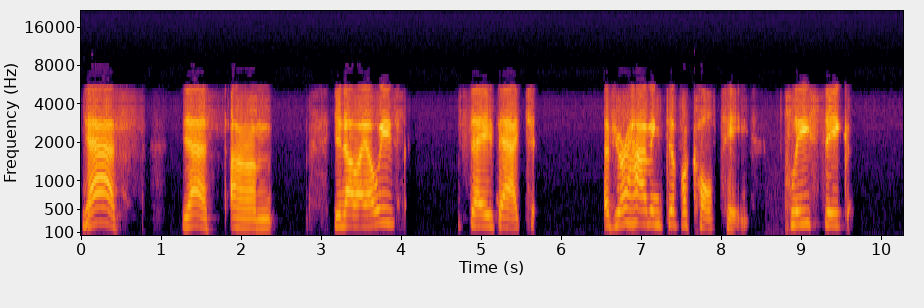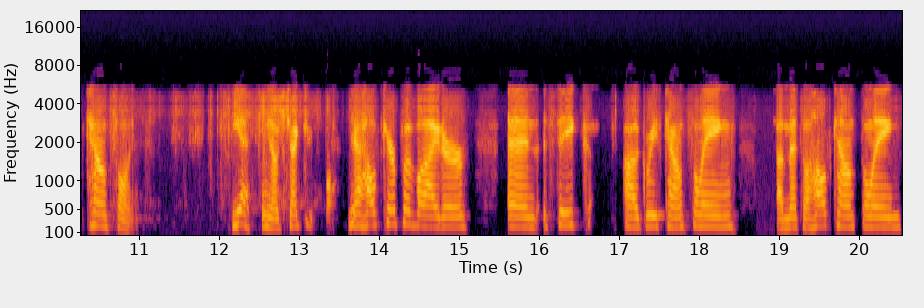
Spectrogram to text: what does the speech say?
Yes, yes. Um, you know, I always say that if you're having difficulty, please seek counseling. Yes. You know, check your healthcare provider and seek uh, grief counseling, uh, mental health counseling.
